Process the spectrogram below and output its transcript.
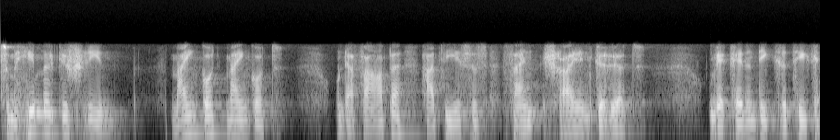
zum Himmel geschrien. Mein Gott, mein Gott. Und der Vater hat Jesus sein Schreien gehört. Und wir kennen die Kritik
